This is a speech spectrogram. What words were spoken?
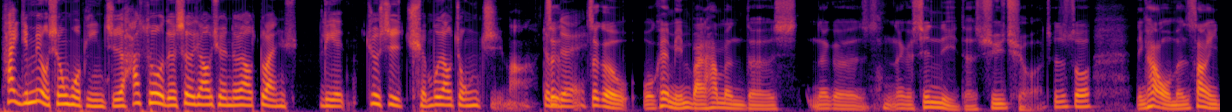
他已经没有生活品质，他所有的社交圈都要断。连就是全部要终止嘛，对不对？这个我可以明白他们的那个那个心理的需求啊，就是说，你看我们上一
